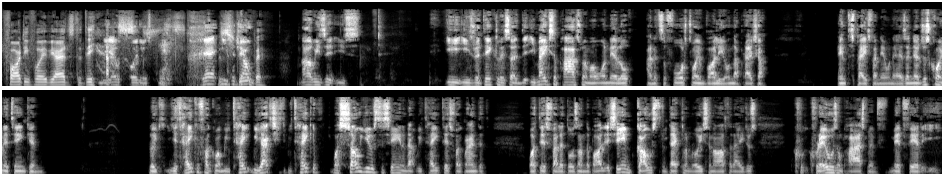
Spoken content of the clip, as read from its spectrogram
45 yards to the The outside of his. Yeah, he's a. Stupid. No, he's a, he's he, he's ridiculous. Uh, He makes a pass when we're one 0 up, and it's a first time volley under pressure into space for Nunez, and you're just kind of thinking, like you take it for granted. We take we actually we take it. We're so used to seeing that we take this for granted. What this fella does on the ball, you see him ghost and Declan Rice and all today, just cr- cruising past mid, midfield. He,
